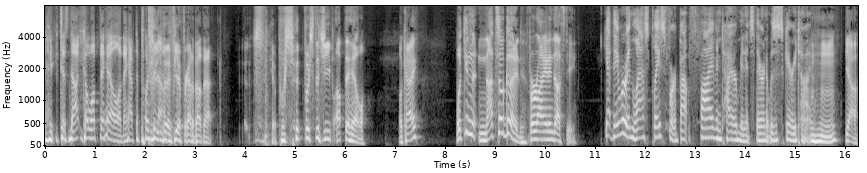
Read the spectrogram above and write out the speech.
does not go up the hill and they have to push it up. yeah, I forgot about that. Yeah, push push the Jeep up the hill. Okay? Looking not so good for Ryan and Dusty. yeah, they were in last place for about five entire minutes there, and it was a scary time. Yeah.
